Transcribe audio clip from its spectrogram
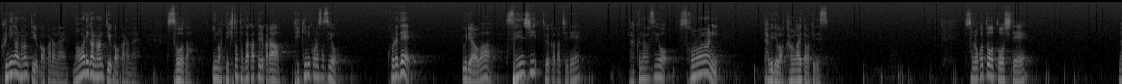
国が何て言うかわからない。周りが何て言うかわからない。そうだ。今敵と戦ってるから敵に殺させよう。これでウリアは戦死という形で亡くならせよう。そのようにダビデは考えたわけです。そのことを通して流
